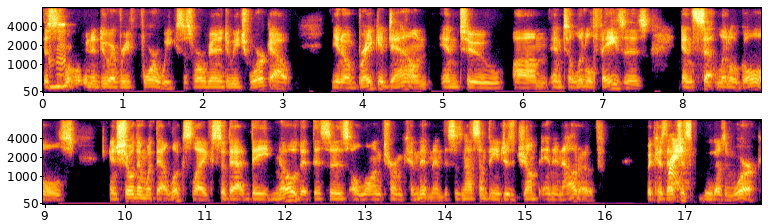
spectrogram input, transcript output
This mm-hmm. is what we're going to do every four weeks. This is what we're going to do each workout. You know break it down into um, into little phases and set little goals and show them what that looks like so that they know that this is a long-term commitment this is not something you just jump in and out of because that right. just really doesn't work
